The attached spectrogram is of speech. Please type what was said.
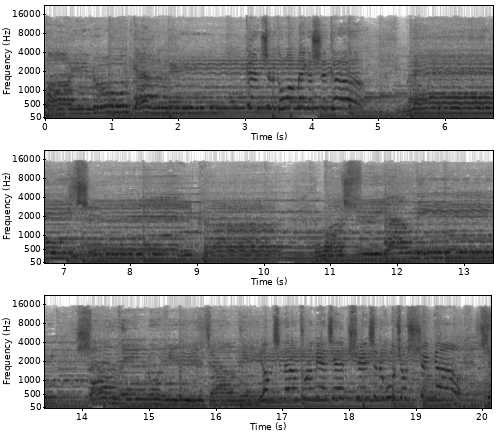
话语如甘霖，更深的渴望每个时刻，每时刻，我需要你，圣灵如雨浇你。让我们先来到主的面前，全身的呼求宣告，这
